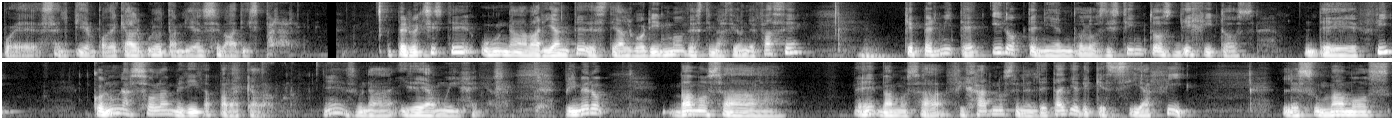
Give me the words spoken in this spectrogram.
pues el tiempo de cálculo también se va a disparar. Pero existe una variante de este algoritmo de estimación de fase que permite ir obteniendo los distintos dígitos de phi con una sola medida para cada uno. ¿eh? Es una idea muy ingeniosa. Primero vamos a, ¿eh? vamos a fijarnos en el detalle de que si a phi le sumamos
